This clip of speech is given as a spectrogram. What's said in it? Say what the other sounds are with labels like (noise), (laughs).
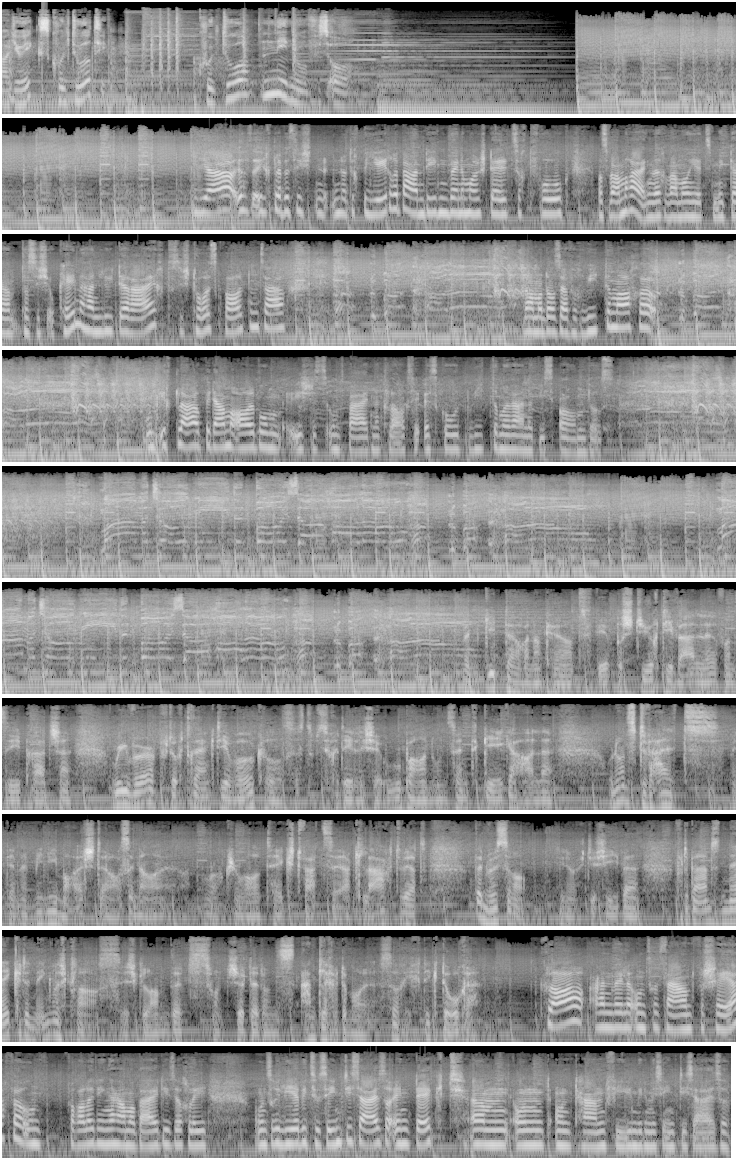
Radio X Kulturtipp. Kultur nicht nur fürs Ohr. Ja, also ich glaube, es ist natürlich bei jeder Band irgendwann einmal stellt sich die Frage, was wollen wir eigentlich, wenn wir jetzt mit dem, das ist okay, wir haben Leute erreicht, das ist toll, es gefällt uns auch. Wenn wir das einfach weitermachen. Und ich glaube, bei diesem Album ist es uns beiden klar gewesen, es geht weiter, wir wollen etwas anderes. Wenn Gitarren gehört, wie übersteuerte Wellen von sie prätschen, Reverb durchdrängt die Vocals aus der psychedelischen U-Bahn uns entgegenhallen und uns die Welt mit dem minimalsten Arsenal an Rock'n'Roll-Textfetzen erklärt wird, dann wissen wir, die neueste Scheibe von der Band Naked in English Class ist gelandet und schüttelt uns endlich wieder mal so richtig durch. Klar, haben wir unseren Sound verschärfen und vor allen Dingen haben wir beide so ein unsere Liebe zu Synthesizer entdeckt ähm, und, und haben viel mit dem Synthesizer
